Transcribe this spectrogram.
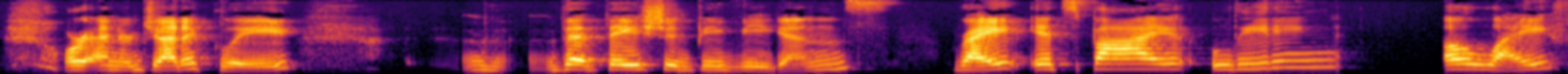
or energetically mm, that they should be vegans, right? It's by leading a life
